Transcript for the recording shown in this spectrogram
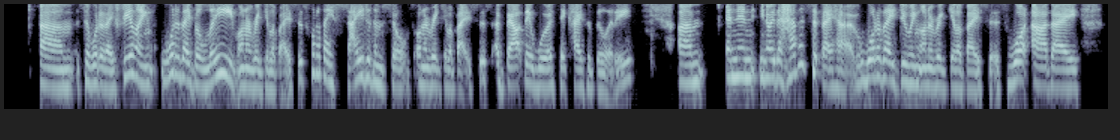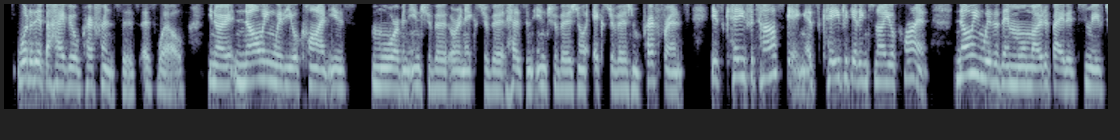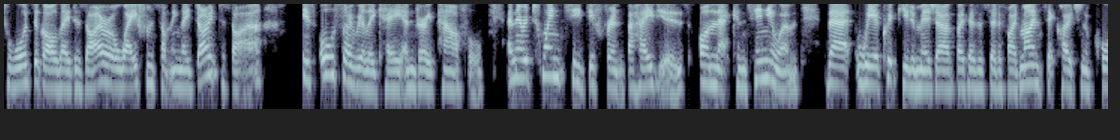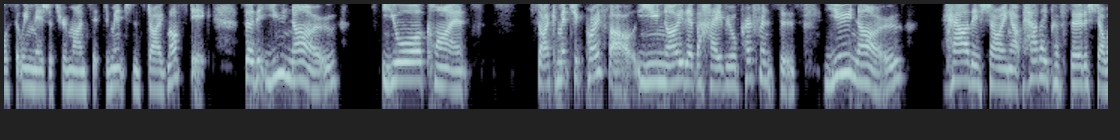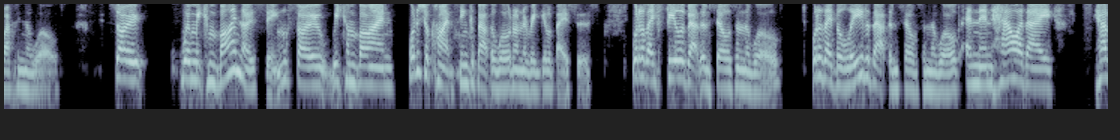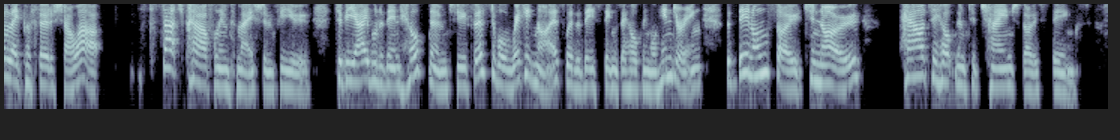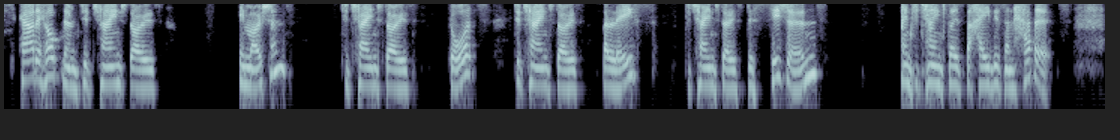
um, so, what are they feeling? What do they believe on a regular basis? What do they say to themselves on a regular basis about their worth, their capability? Um, and then, you know, the habits that they have, what are they doing on a regular basis? What are they? What are their behavioral preferences as well? You know, knowing whether your client is more of an introvert or an extrovert has an introversion or extroversion preference is key for tasking. It's key for getting to know your client. Knowing whether they're more motivated to move towards a goal they desire or away from something they don't desire is also really key and very powerful. And there are 20 different behaviors on that continuum that we equip you to measure, both as a certified mindset coach and, of course, that we measure through Mindset Dimensions Diagnostic, so that you know your client's psychometric profile, you know their behavioral preferences, you know how they're showing up, how they prefer to show up in the world. So when we combine those things, so we combine what does your client think about the world on a regular basis? What do they feel about themselves in the world? What do they believe about themselves in the world? And then how are they how do they prefer to show up? Such powerful information for you to be able to then help them to, first of all, recognize whether these things are helping or hindering, but then also to know how to help them to change those things, how to help them to change those emotions, to change those thoughts, to change those beliefs, to change those decisions, and to change those behaviors and habits.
